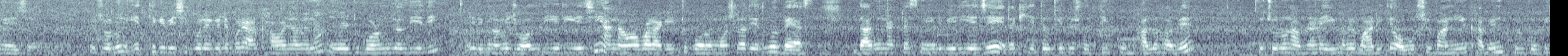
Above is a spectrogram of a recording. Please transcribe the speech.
হয়েছে। তো চলুন, এর থেকে বেশি গলে গেলে পরে আর খাওয়া যাবে না। এবার একটু গরম জল দিয়ে দিই। এই দেখুন, আমি জল দিয়ে দিয়েছি আর নামাবার আগে একটু গরম মশলা দিয়ে দেবো, ব্যাস। দারুণ একটা স্মেল বেরিয়েছে। এটা খেতেও কিন্তু সত্যি খুব ভালো হবে। তো চলুন, আপনারা এইভাবে বাড়িতে অবশ্যই বানিয়ে খাবেন ফুলকপি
